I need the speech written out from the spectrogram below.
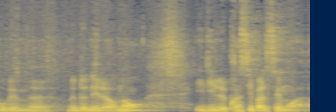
pouvez me, donner leur nom? Il dit, le principal, c'est moi.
